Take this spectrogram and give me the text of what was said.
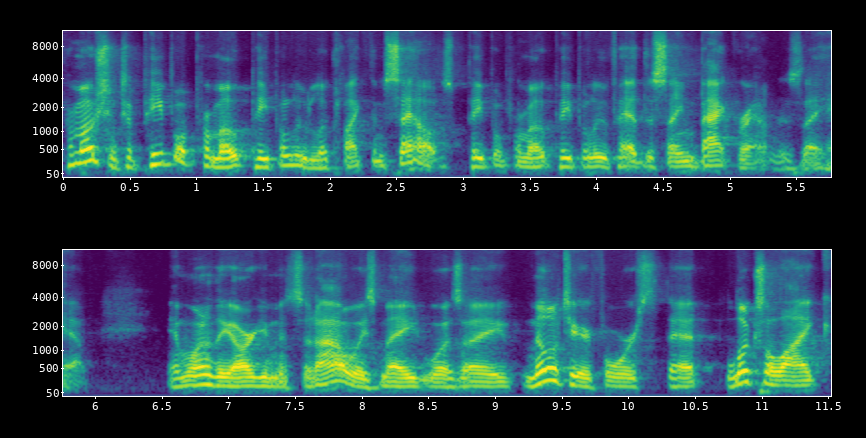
promotion to people promote people who look like themselves. People promote people who've had the same background as they have. And one of the arguments that i always made was a military force that looks alike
